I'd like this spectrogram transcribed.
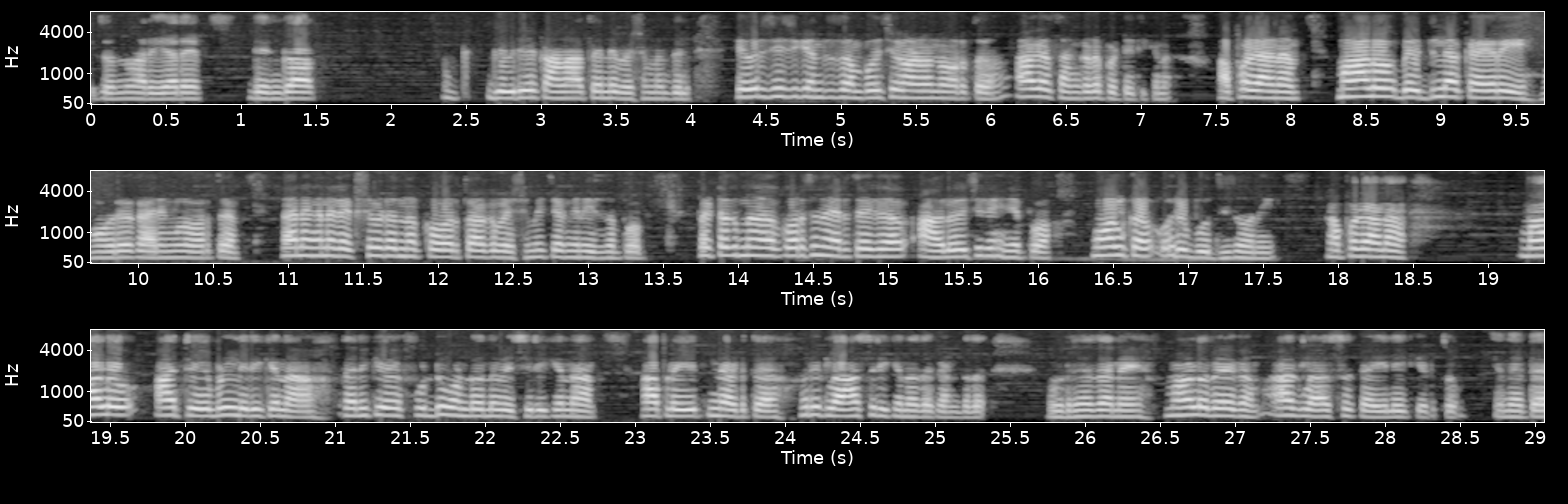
ഇതൊന്നും അറിയാതെ ഗംഗ ഗൗരിയെ കാണാത്തതിന്റെ വിഷമത്തിൽ. ഗൗരി ചേച്ചിക്ക് എന്ത് സംഭവിച്ചു കാണുമെന്ന് ഓർത്ത് ആകെ സങ്കടപ്പെട്ടിരിക്കുന്നു. അപ്പോഴാണ് മാളു ബെഡിലാ കയറി ഓരോ കാര്യങ്ങൾ ഓർത്ത് താൻ അങ്ങനെ രക്ഷപ്പെടുന്നൊക്കെ ഓർത്ത് ആകെ വിഷമിച്ച് അങ്ങനെ ഇരുന്നപ്പോൾ പെട്ടെന്ന് കുറച്ചു നേരത്തേക്ക് ആലോചിച്ച് കഴിഞ്ഞപ്പോൾ മോൾക്ക് ഒരു ബുദ്ധി തോന്നി. അപ്പോഴാണ് മാളു ആ ടേബിളിൽ ഇരിക്കുന്ന തനിക്ക് ഫുഡ് കൊണ്ടുവന്ന് വെച്ചിരിക്കുന്ന ആ പ്ലേറ്റിനടുത്ത് ഒരു ഗ്ലാസ് ഇരിക്കുന്നത് കണ്ടത്. ഉടനെ തന്നെ മാളു വേഗം ആ ഗ്ലാസ് കയ്യിലേക്ക് എടുത്തു. എന്നിട്ട്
